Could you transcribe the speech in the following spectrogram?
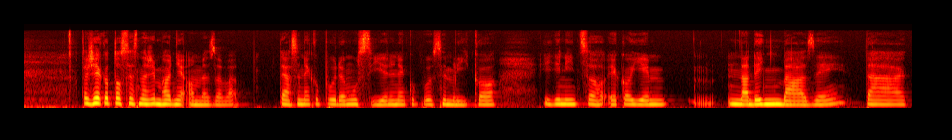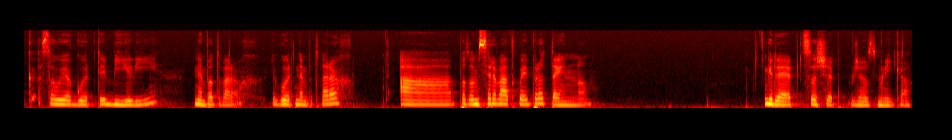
takže jako to se snažím hodně omezovat. Já si nekupuju domů sír, nekupuju si mlíko. Jediný, co jako jim na denní bázi, tak jsou jogurty bílý, nebo tvaroh. Jogurt nebo tvaroh. A potom servátkový protein, no. Kde, což je, že z mlíka.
